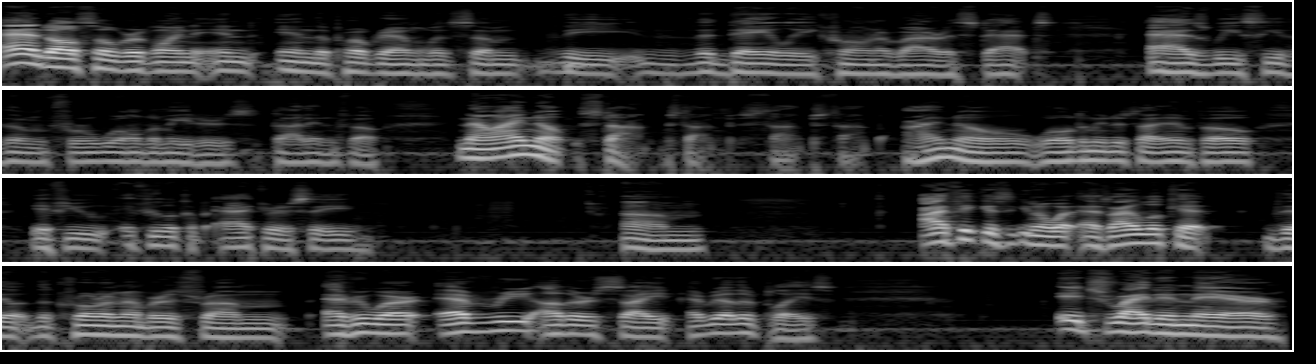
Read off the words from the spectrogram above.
And also, we're going to end, end the program with some the the daily coronavirus stats as we see them from worldometers.info. Now I know stop, stop, stop, stop. I know worldometers.info. If you if you look up accuracy, um, I think it's you know what as I look at the the corona numbers from everywhere, every other site, every other place, it's right in there.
